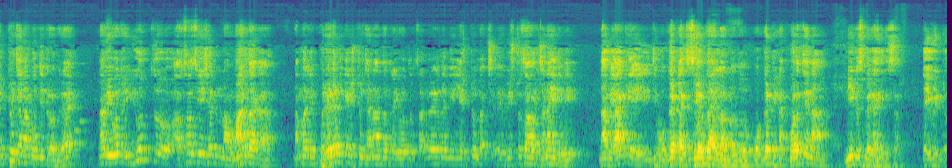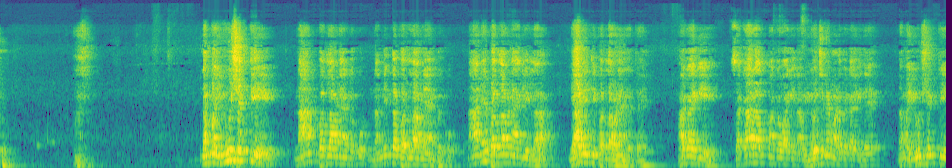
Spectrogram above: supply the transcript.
ಎಷ್ಟು ಜನ ಬಂದಿದ್ರು ಅಂದ್ರೆ ನಾವು ಇವತ್ತು ಯೂತ್ ಅಸೋಸಿಯೇಷನ್ ನಾವು ಮಾಡಿದಾಗ ನಮ್ಮಲ್ಲಿ ಬೆರಳಿಗೆ ಎಷ್ಟು ಜನ ಅಂತಂದ್ರೆ ಇವತ್ತು ಸರ್ ಹೇಳಿದಂಗೆ ಎಷ್ಟು ಲಕ್ಷ, ಎಷ್ಟು ಸಾವಿರ ಜನ ಇದ್ದೀವಿ ನಾವು ಯಾಕೆ ಈ ರೀತಿ ಒಗ್ಗಟ್ಟಾಗಿ ಸೇರ್ತಾ ಇಲ್ಲ ಅನ್ನೋದು, ಒಗ್ಗಟ್ಟಿನ ಕೊರತೆನ ನೀಗಿಸ್ಬೇಕಾಗಿದೆ ಸರ್, ದಯವಿಟ್ಟು. ನಮ್ಮ ಯುವ ಶಕ್ತಿ ನಾನ್ ಬದಲಾವಣೆ ಆಗಬೇಕು, ನನ್ನಿಂದ ಬದಲಾವಣೆ ಆಗಬೇಕು. ನಾನೇ ಬದಲಾವಣೆ ಆಗಲಿಲ್ಲ, ಯಾವ ರೀತಿ ಬದಲಾವಣೆ ಆಗುತ್ತೆ? ಹಾಗಾಗಿ ಸಕಾರಾತ್ಮಕವಾಗಿ ನಾವು ಯೋಚನೆ ಮಾಡಬೇಕಾಗಿದೆ. ನಮ್ಮ ಯುವಶಕ್ತಿ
